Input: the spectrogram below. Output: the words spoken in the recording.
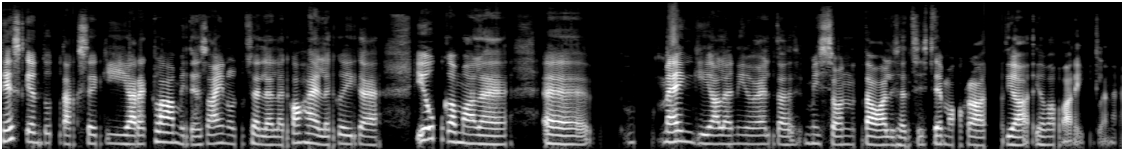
keskendutaksegi ja reklaamides ainult sellele kahele kõige jõukamale äh, mängijale nii-öelda, mis on tavaliselt siis demokraat ja, ja vabariiklane.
